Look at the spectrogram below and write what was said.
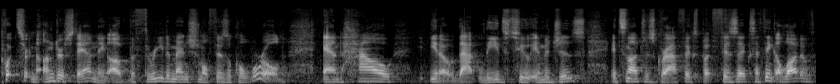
put certain understanding of the three-dimensional physical world and how you know, that leads to images. It's not just graphics, but physics. I think a lot of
